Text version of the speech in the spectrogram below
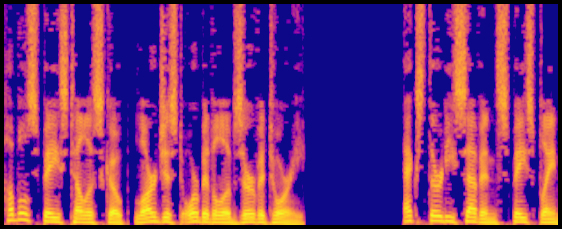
Hubble Space Telescope, largest orbital observatory. X-37 spaceplane.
